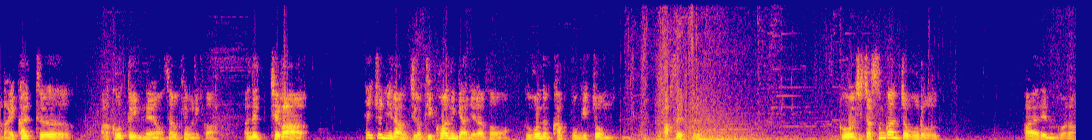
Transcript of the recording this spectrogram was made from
아, 나이칼트. 아, 그것도 있네요. 생각해보니까. 아, 근데 제가 태준이랑 지금 디코 하는 게 아니라서, 그거는 각 보기 좀 빡셌트. 그건 진짜 순간적으로 봐야 되는 거라.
